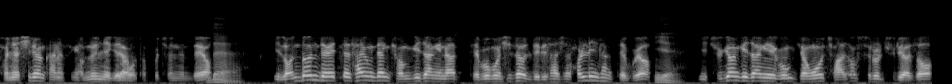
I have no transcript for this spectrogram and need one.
전혀 실현 가능성이 없는 얘기라고 덧붙였는데요. 네. 이 런던 대회 때 사용된 경기장이나 대부분 시설들이 사실 헐린 상태고요. 예. 이 주경기장의 경우 좌석수를 줄여서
